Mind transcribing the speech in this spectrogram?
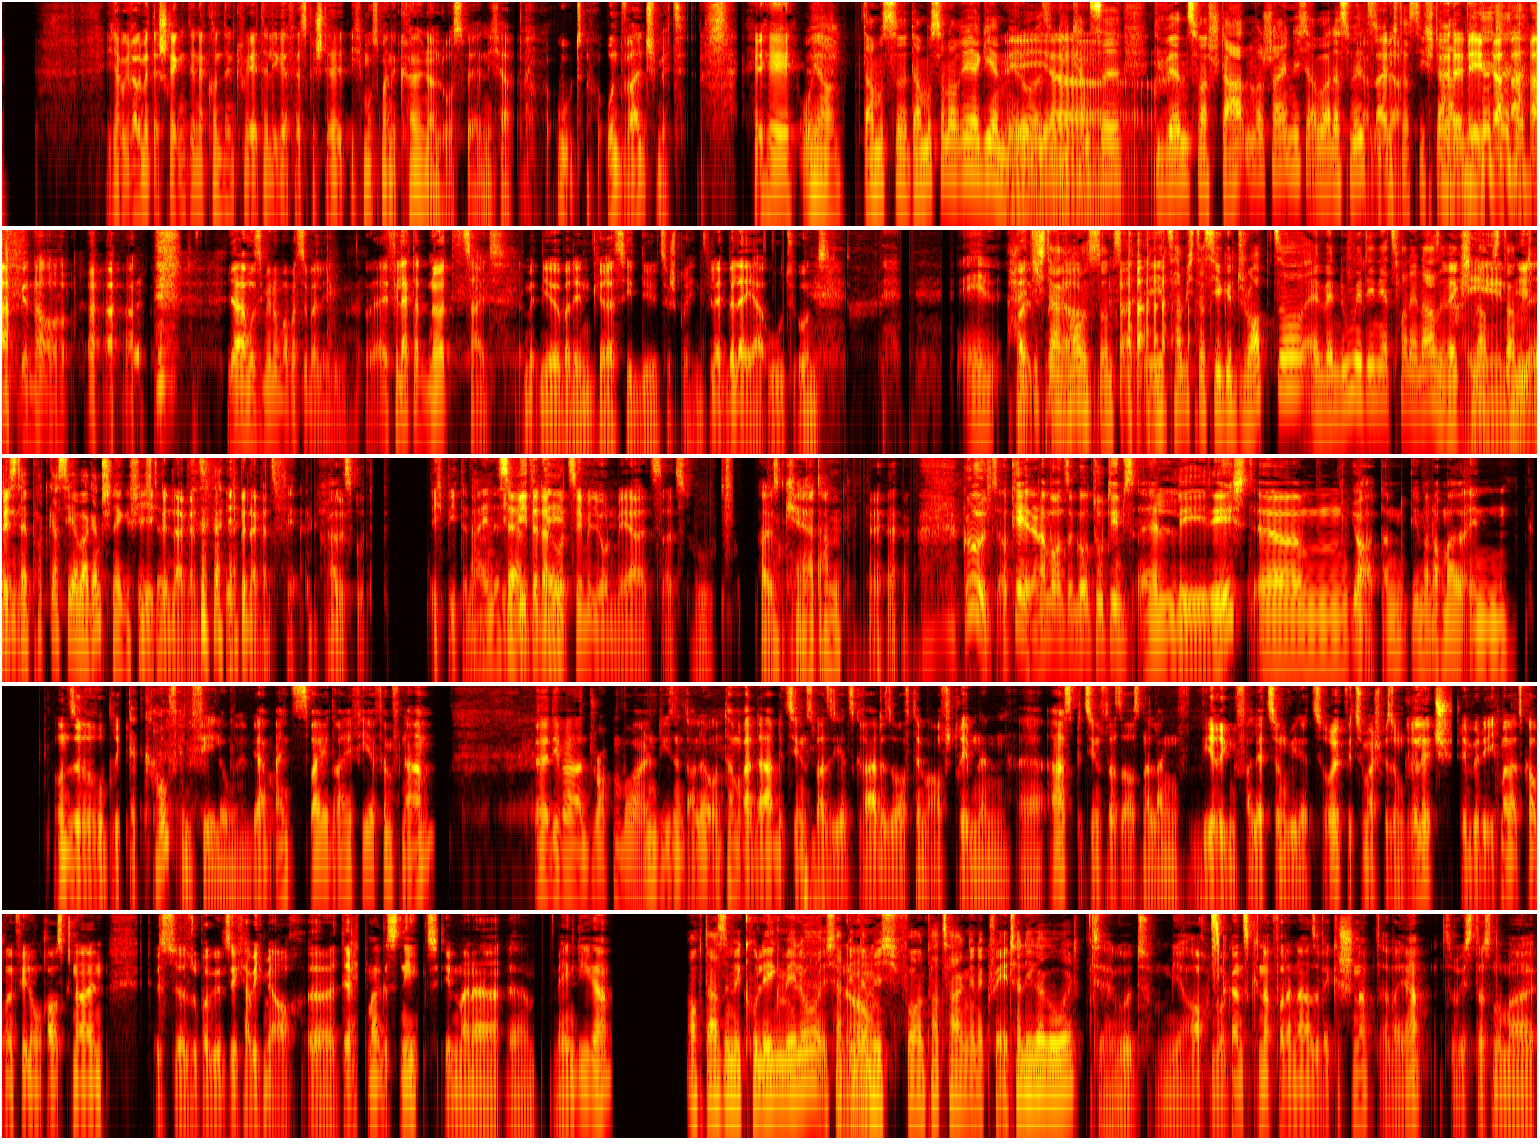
Ich habe gerade mit erschreckend in der Content Creator Liga festgestellt, ich muss meine Kölner loswerden. Ich habe Uth und Waldschmidt. Hehe. Oh ja, da musst du, da musst du noch reagieren, Melo. Also Ja. die kannst du, die werden zwar starten wahrscheinlich, aber das willst Ja, du nicht, dass die starten. nee, genau. ja, muss ich mir noch mal was überlegen. Äh, Vielleicht hat Nerd Zeit, mit mir über den Gerassi-Deal zu sprechen. Vielleicht will er ja Uth und Ey, halt dich da raus, sonst äh, jetzt habe ich das hier gedroppt so. Ey, wenn du mir den jetzt von der Nase wegschnappst, Nein, dann bin- ist der Podcast hier aber ganz schnell Geschichte. ich bin da ganz, ich bin da ganz fair. Alles gut. Ich biete da, Nein, ist ich ja- biete da nur 10 Millionen mehr als, als du. Alles okay, dann. Gut, okay, dann haben wir unsere Go-To-Teams erledigt. Ähm, ja, dann gehen wir noch mal in unsere Rubrik der Kaufempfehlungen. Wir haben eins, zwei, drei, vier, fünf Namen, äh, die wir droppen wollen. Die sind alle unterm Radar, beziehungsweise jetzt gerade so auf dem aufstrebenden äh, Ast, beziehungsweise aus einer langwierigen Verletzung wieder zurück, wie zum Beispiel so ein Grillitsch. Den würde ich mal als Kaufempfehlung rausknallen. ist äh, super günstig, habe ich mir auch äh, direkt mal gesneakt in meiner äh, Main-Liga. Auch da sind wir Kollegen, Melo. Ich habe Genau. ihn nämlich vor ein paar Tagen in der Creator-Liga geholt. Sehr gut. Mir auch nur ganz knapp vor der Nase weggeschnappt, aber ja, so ist das nun mal.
